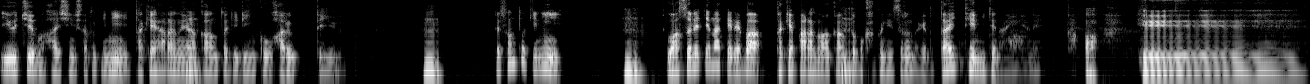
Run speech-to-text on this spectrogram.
YouTube 配信した時に、竹原のアカウントにリンクを貼るっていう。うんで、その時に、うん忘れてなければ、竹パラのアカウントも確認するんだけど、大抵見てないんだよね。へえ。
